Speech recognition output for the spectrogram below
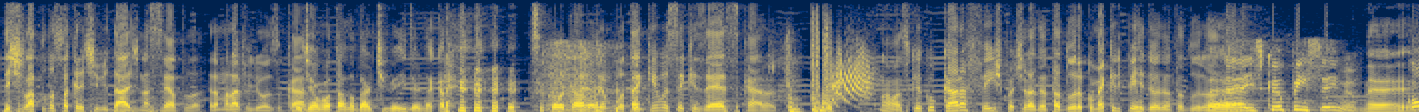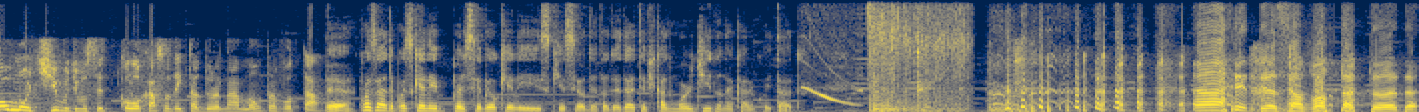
destilar toda a sua criatividade na cédula. Era maravilhoso, cara. Podia votar no Darth Vader, né, cara? você colocava. Podia botar em quem você quisesse, cara. Não, mas o que, que o cara fez pra tirar a dentadura? Como é que ele perdeu a dentadura? lá? É, isso que eu pensei, meu. É, Qual o motivo de você colocar sua dentadura na mão pra votar? é. Pois é, depois que ele percebeu que ele esqueceu a dentadura, ele deve ter ficado mordido, né, cara? Coitado. Ai, deu essa volta toda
